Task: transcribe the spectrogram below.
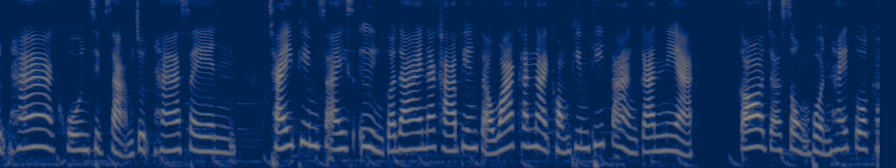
19.5คูณ13.5 เซน ใช้พิมพ์ไซส์อื่นก็ได้นะคะ เพียงแต่ว่าขนาดของพิมพ์ที่ต่างกันเนี่ย ก็จะส่งผลให้ตัวข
